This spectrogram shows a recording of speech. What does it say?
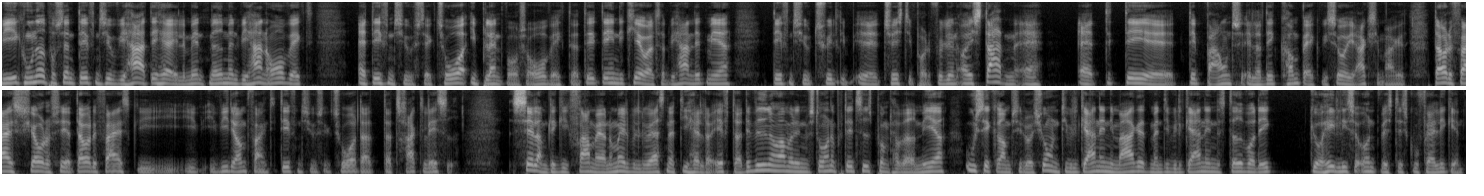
vi er ikke 100% defensiv, vi har det her element med, men vi har en overvægt af defensive sektorer i blandt vores overvægter. det, det indikerer jo altså, at vi har en lidt mere defensiv øh, twist, i porteføljen, og i starten af at det, det, øh, det bounce, eller det comeback, vi så i aktiemarkedet, der var det faktisk sjovt at se, at der var det faktisk i, i, i vidt omfang de defensive sektorer, der, der trak læsset. Selvom det gik fremad, og normalt ville det være sådan, at de halter efter. Og det vidner om, at investorerne på det tidspunkt har været mere usikre om situationen. De vil gerne ind i markedet, men de vil gerne ind et sted, hvor det ikke gjorde helt lige så ondt, hvis det skulle falde igen.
